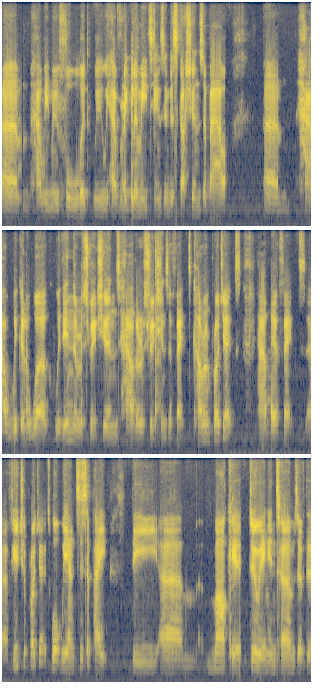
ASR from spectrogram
um, how we move forward. We, we have regular meetings and discussions about um, how we're going to work within the restrictions, how the restrictions affect current projects, how they affect uh, future projects, what we anticipate the um, market doing in terms of the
